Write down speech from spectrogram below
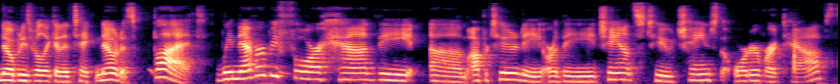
nobody's really going to take notice. But we never before had the um, opportunity or the chance to change the order of our tabs.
